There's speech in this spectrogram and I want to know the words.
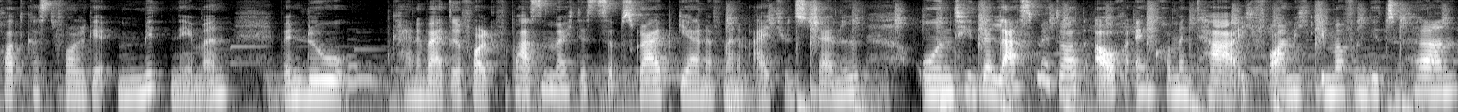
Podcast-Folge mitnehmen. Wenn du keine weitere Folge verpassen möchtest, subscribe gerne auf meinem iTunes-Channel und hinterlass mir dort auch einen Kommentar. Ich freue mich immer von dir zu hören,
